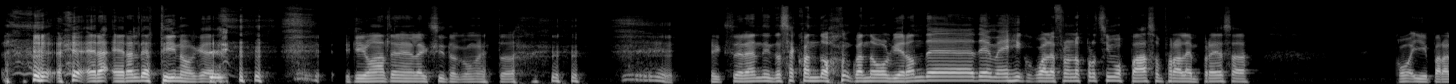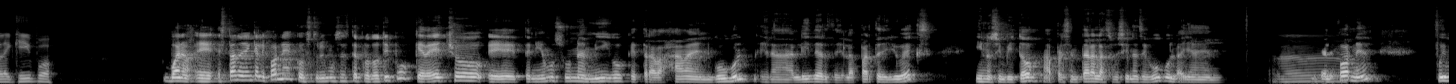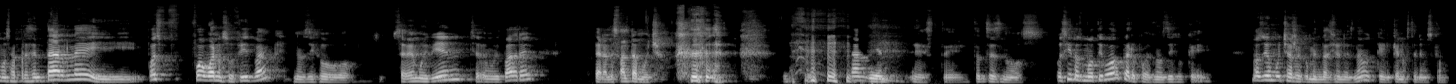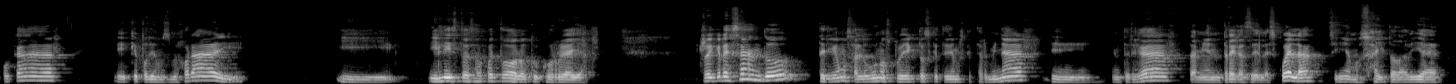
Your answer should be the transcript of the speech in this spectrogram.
era, era el destino que, que iban a tener el éxito con esto. Excelente. Entonces, cuando, cuando volvieron de, de México, ¿cuáles fueron los próximos pasos para la empresa ¿Cómo- y para el equipo? Bueno, eh, estando en California construimos este prototipo, que de hecho eh, teníamos un amigo que trabajaba en Google, era líder de la parte de UX, y nos invitó a presentar a las oficinas de Google allá en, Ah, California. Fuimos a presentarle y pues fue bueno su feedback. Nos dijo, se ve muy bien, se ve muy padre, pero les falta mucho. También, este, entonces nos, pues sí nos motivó, pero pues nos dijo que nos dio muchas recomendaciones, ¿no? Que en qué nos teníamos que enfocar, eh, qué podíamos mejorar y, y, y listo, eso fue todo lo que ocurrió allá. Regresando, teníamos algunos proyectos que teníamos que terminar, eh, entregar, también entregas de la escuela, seguíamos ahí todavía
